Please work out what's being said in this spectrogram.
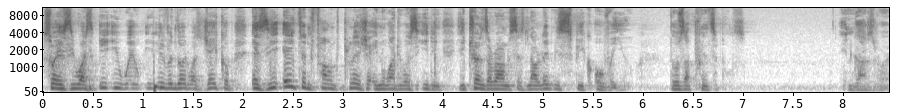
So as he was, even though it was Jacob, as he ate and found pleasure in what he was eating, he turns around and says, Now let me speak over you. Those are principles in God's word.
